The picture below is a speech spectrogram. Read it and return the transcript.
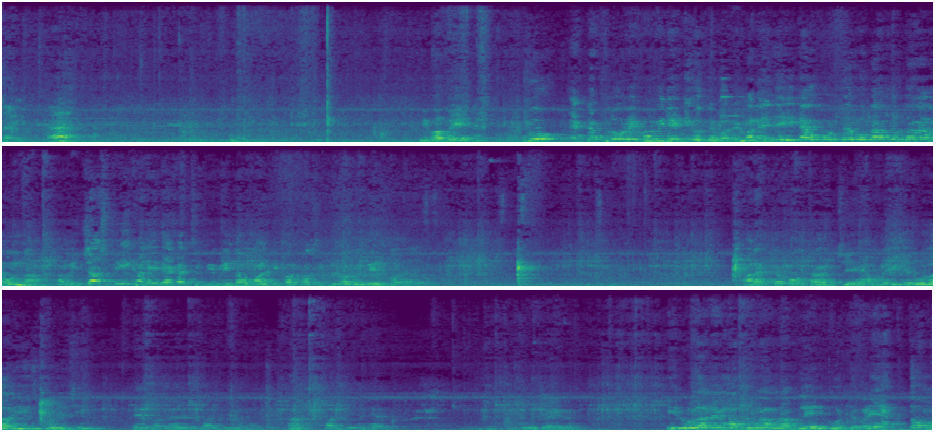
সাইড হ্যাঁ? এভাবে পুরো একটা ফ্লোর এভাবেই রেডি হতে পারে। মানে যে এটাও করতে হবে, ওটাও করতে হবে, এমন না। আমি জাস্ট এইখানেই দেখাচ্ছি বিভিন্ন মাল্টিপারপাসে কীভাবে বের করা যায়। আরেকটা পন্থা হচ্ছে আমরা এই যে রোলার ইউজ করেছি। হ্যাঁ? এই রোলারের মাধ্যমে আমরা ব্লেন্ড করতে পারি। একদম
